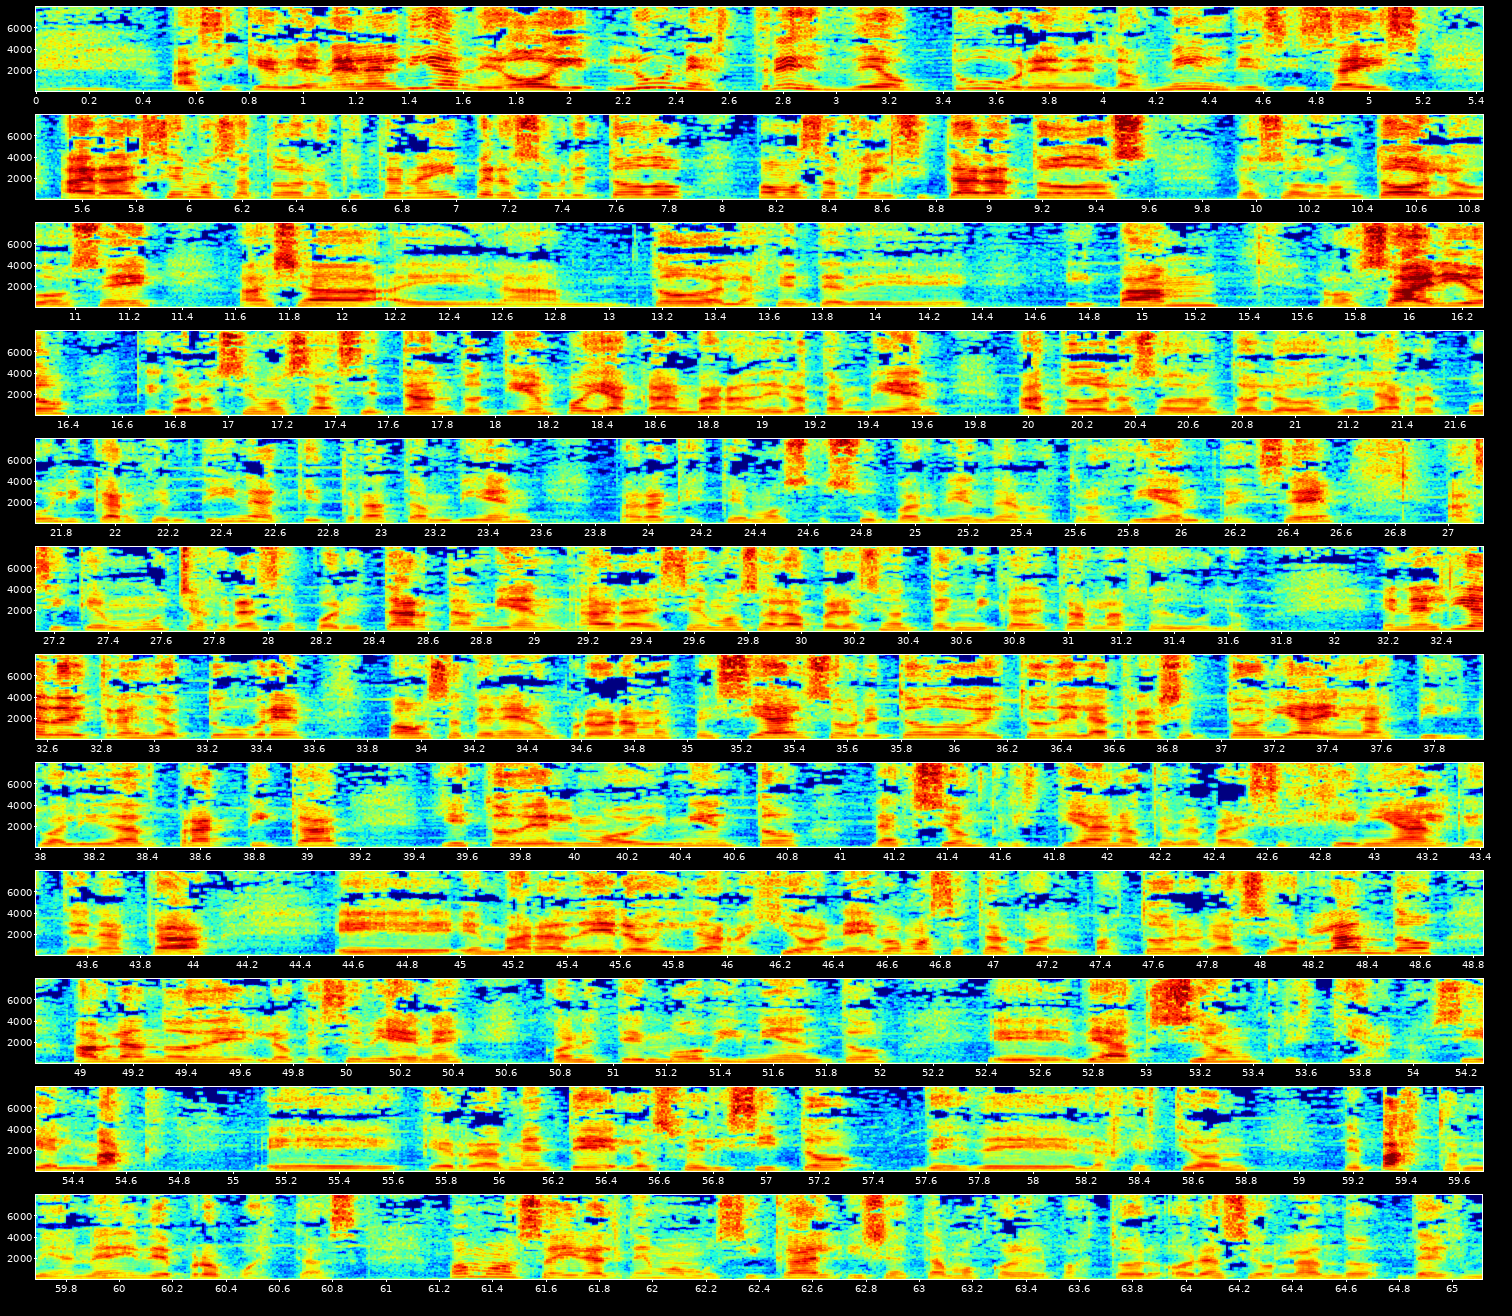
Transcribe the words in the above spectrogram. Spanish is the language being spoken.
Así que bien, en el día de hoy, lunes 3 de octubre del 2016, agradecemos a todos los que están ahí, pero sobre todo vamos a felicitar a todos los odontólogos, ¿eh? allá eh, toda la gente de IPAM Rosario, que conocemos hace tanto tiempo, y acá en Varadero también, a todos los odontólogos de la República Argentina que tratan bien para que estemos súper bien de nuestros dientes. ¿eh? Así que muchas gracias por estar. También agradecemos a la operación técnica de Carla Fedulo. En el día de hoy, 3 de octubre, vamos a tener un programa especial sobre todo esto de la trayectoria en la espiritualidad práctica y esto del movimiento de acción cristiano que me parece genial que estén acá eh, en Varadero y la región. ¿eh? Vamos a estar con el pastor Horacio Orlando hablando de lo que se viene con este movimiento eh, de acción cristiano, ¿sí? el MAC, que realmente los felicito desde la gestión de paz también y de propuestas. Vamos a ir al tema musical y ya estamos con el pastor Horacio Orlando del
